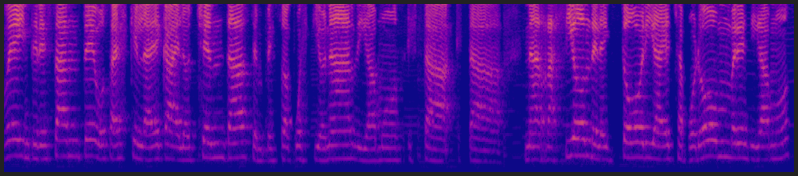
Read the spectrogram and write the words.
re interesante. Vos sabés que en la década del 80 se empezó a cuestionar, digamos, esta, esta narración de la historia hecha por hombres, digamos,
